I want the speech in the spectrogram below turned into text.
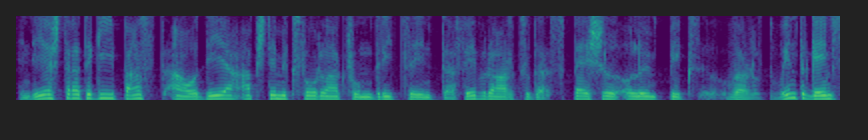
In diese Strategie passt auch die Abstimmungsvorlage vom 13. Februar zu den Special Olympics World Winter Games,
